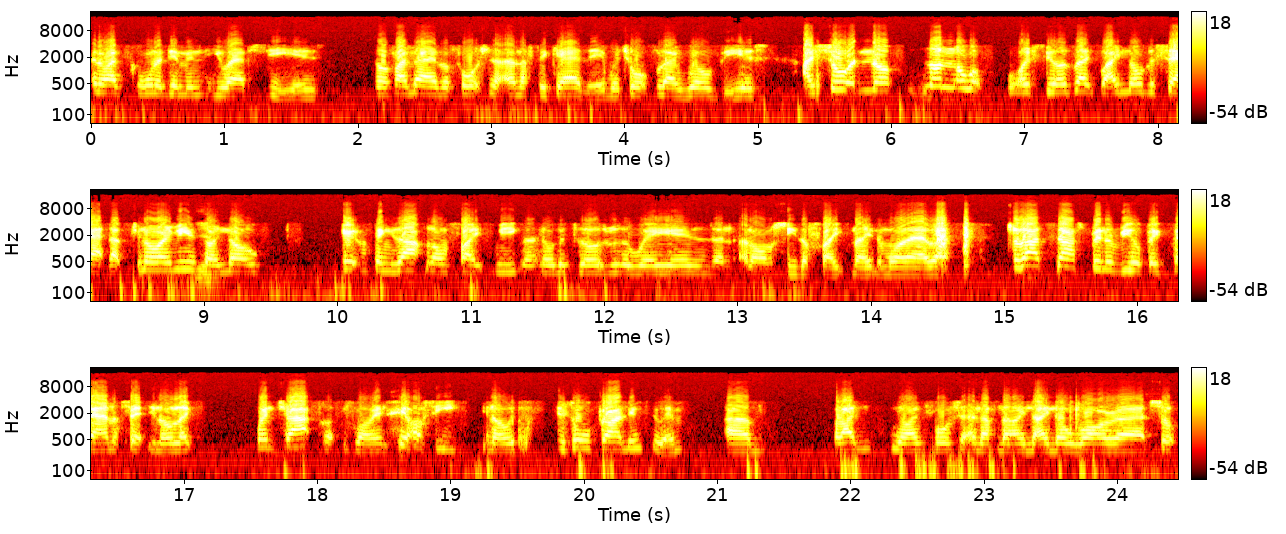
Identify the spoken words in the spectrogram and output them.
you know I've cornered him in the UFC. Is know, if I'm ever fortunate enough to get there, which hopefully I will be, is I sort of know not know what, what it feels like, but I know the setup. Do you know what I mean? So I know certain things happen on fight week. I know the drills with the weigh-ins and, and obviously the fight night and whatever. So that's that's been a real big benefit. You know, like when Jack got going, obviously you know it's, it's all brand new to him. Um, but I'm you know I'm fortunate enough now. I, I know what uh, so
